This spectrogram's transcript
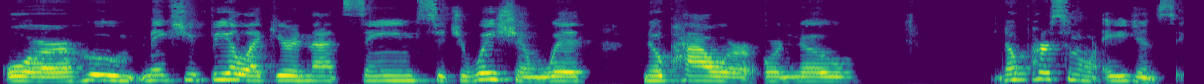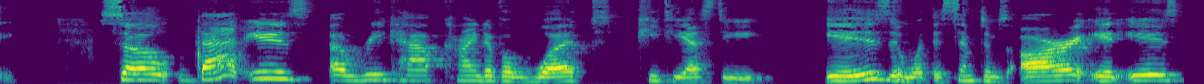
or who makes you feel like you're in that same situation with no power or no no personal agency. So that is a recap kind of a what PTSD is and what the symptoms are. It is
